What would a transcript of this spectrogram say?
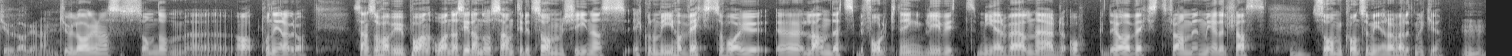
Kullagren. kullagren som de, eh, ja, ponerar vi då. Sen så har vi ju på å andra sidan då, samtidigt som Kinas ekonomi har växt så har ju eh, landets befolkning blivit mer välnärd och det har växt fram en medelklass som konsumerar väldigt mycket. Mm.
